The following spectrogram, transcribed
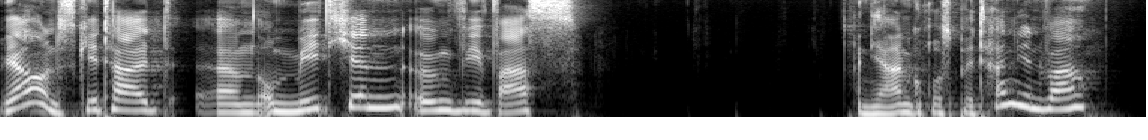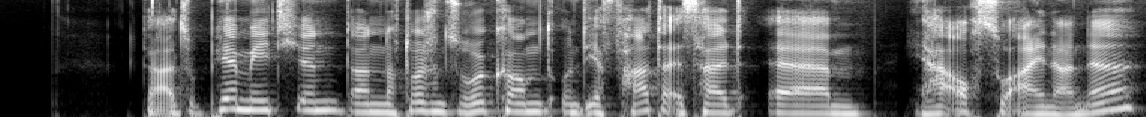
Ja, und es geht halt ähm, um Mädchen, irgendwie was ein Jahr in Großbritannien war. Da also Per-Mädchen dann nach Deutschland zurückkommt und ihr Vater ist halt, ähm, ja, auch so einer, ne?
